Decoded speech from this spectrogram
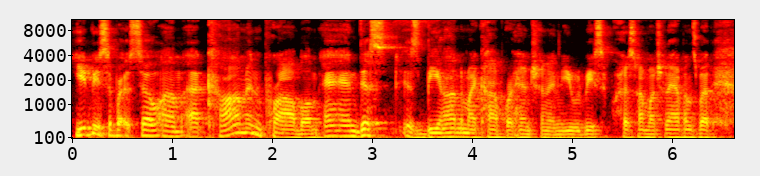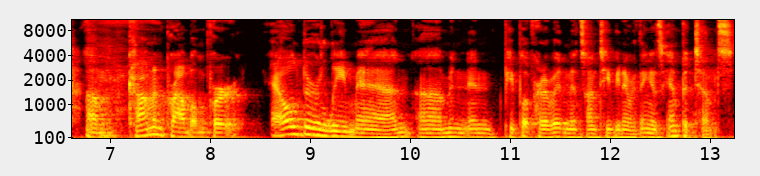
you'd be surprised. So um, a common problem, and this is beyond my comprehension, and you would be surprised how much it happens. But um, common problem for elderly man, um, and, and people have heard of it, and it's on TV and everything, is impotence,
